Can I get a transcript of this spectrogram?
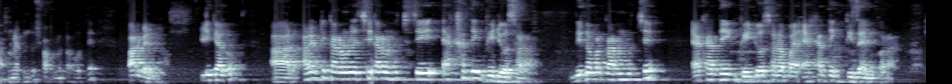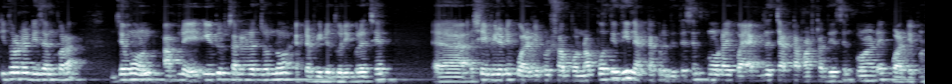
আপনারা কিন্তু সফলতা হতে পারবেন না। এই গেল। আর আরেকটি কারণ রয়েছে কারণ হচ্ছে যে একাধিক ভিডিও ছাড়া। দুই নম্বর কারণ হচ্ছে একাধিক ভিডিও ছাড়া বা একাধিক ডিজাইন করা। কি ধরনের ডিজাইন করা? যেমন আপনি ইউটিউব চ্যানেলের জন্য একটা ভিডিও তৈরি করেছেন সেই ভিডিওটি কোয়ালিটি কোয়ালিটিফুল সম্পন্ন। প্রতিদিন একটা করে দিতেছেন কোনোটাই বা একদিনে চারটা, পাঁচটা দিয়েছেন কোনোটাই কোয়ালিটিফুল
